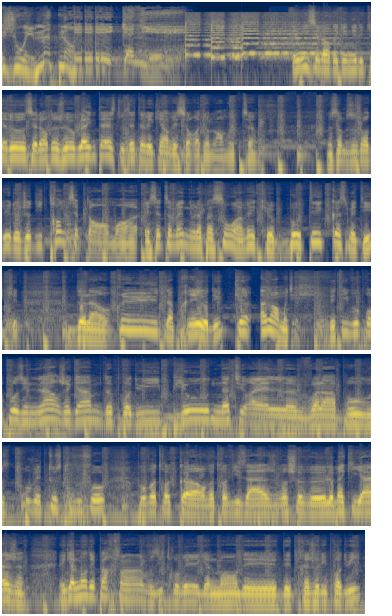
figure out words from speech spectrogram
Jouez maintenant et gagnez Et oui, c'est l'heure de gagner des cadeaux, c'est l'heure de jouer au blind test. Vous êtes avec Hervé sur Radio Noirmouth. Nous sommes aujourd'hui le jeudi 30 septembre et cette semaine nous la passons avec Beauté Cosmétique de la rue de la Pré-au-Duc à Noirmoutier. Betty vous propose une large gamme de produits bio naturels. Voilà, pour vous trouver tout ce qu'il vous faut pour votre corps, votre visage, vos cheveux, le maquillage, également des parfums. Vous y trouvez également des, des très jolis produits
